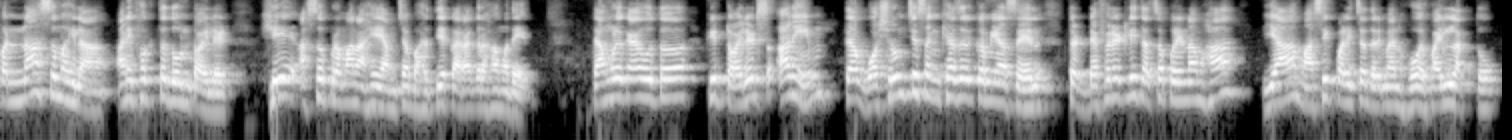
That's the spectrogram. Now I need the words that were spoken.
पन्नास महिला आणि फक्त दोन टॉयलेट हे असं प्रमाण आहे आमच्या भारतीय कारागृहामध्ये. त्यामुळे काय होतं की टॉयलेट्स आणि त्या वॉशरूमची संख्या जर कमी असेल तर डेफिनेटली त्याचा परिणाम हा या मासिक पाळीच्या दरम्यान हो व्हायला लागतो.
